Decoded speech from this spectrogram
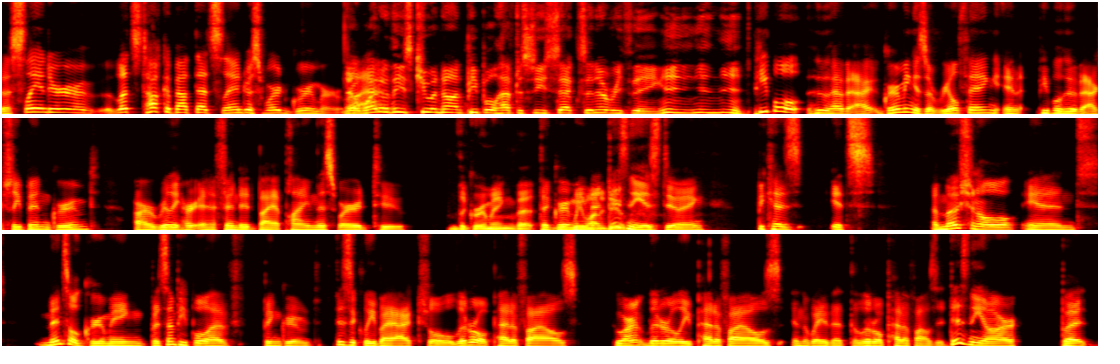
The slander. Let's talk about that slanderous word, groomer. Now, Well, why I- do these QAnon people have to see sex and everything? people who have grooming is a real thing, and people who have actually been groomed are really hurt and offended by applying this word to The grooming that the grooming that do. Disney is doing because it's emotional and mental grooming, but some people have been groomed physically by actual literal pedophiles who aren't literally pedophiles in the way that the literal pedophiles at Disney are, but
